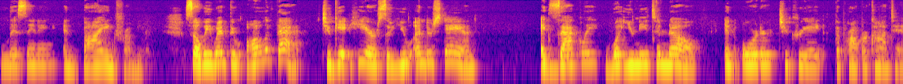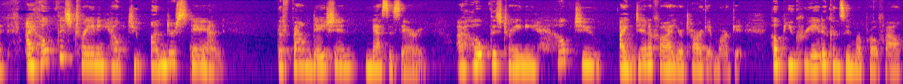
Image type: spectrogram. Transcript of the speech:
listening, and buying from you. So we went through all of that to get here so you understand exactly what you need to know in order to create the proper content. I hope this training helped you understand the foundation necessary. I hope this training helped you identify your target market, help you create a consumer profile,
